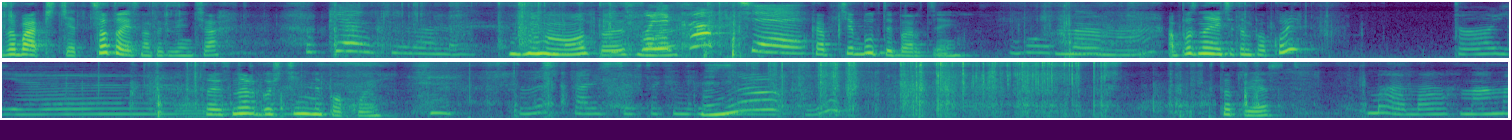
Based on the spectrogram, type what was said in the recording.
Zobaczcie, co to jest na tych zdjęciach? Sukienki mamy. No, to jest Twoje moje kapcie. kapcie buty bardziej. Mama, A poznajecie ten pokój? to jest... To jest nasz gościnny pokój. To wy spaliście w takim No. gościu? Kto tu jest? Mama. Mama,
